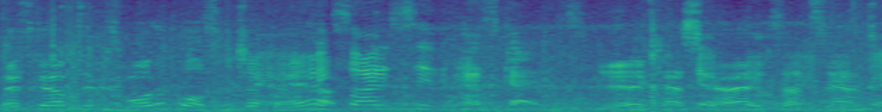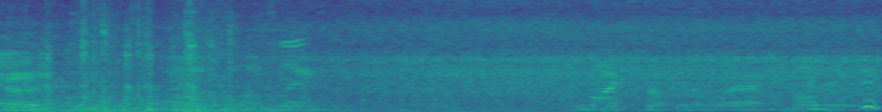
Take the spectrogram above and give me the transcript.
let's get up to these waterfalls and check I'm them out. excited to see the cascades. Yeah, Cascades. That sounds Yeah. good. Um, lovely. The mic's not going to work. Not really.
